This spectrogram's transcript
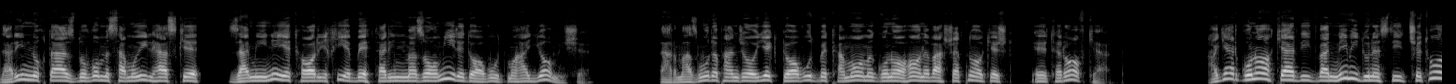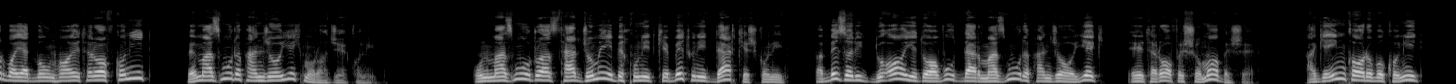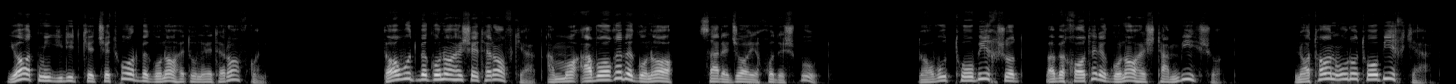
در این نقطه از دوم سموئیل هست که زمینه تاریخی بهترین مزامیر داوود مهیا میشه. در مزمور 51 داوود به تمام گناهان وحشتناکش اعتراف کرد. اگر گناه کردید و نمی‌دونستید چطور باید به اونها اعتراف کنید، به مزمور 51 مراجعه کنید. اون مزمور رو از ترجمه بخونید که بتونید درکش کنید و بذارید دعای داوود در مزمور 51 اعتراف شما بشه. اگه این کارو بکنید یاد می‌گیرید که چطور به گناهتون اعتراف کنید. داوود به گناهش اعتراف کرد اما عواقب گناه سر جای خودش بود. داوود توبیخ شد و به خاطر گناهش تنبیه شد. ناتان او رو توبیخ کرد.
